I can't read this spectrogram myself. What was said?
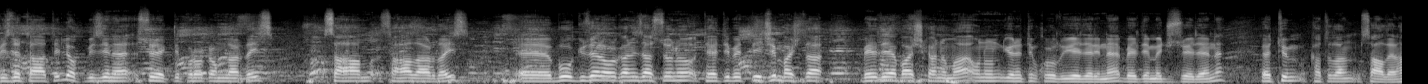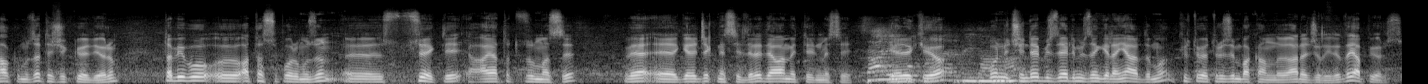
bizde tatil yok. Biz yine sürekli programlardayız. Saha, sahalardayız. E, bu güzel organizasyonu tertip ettiği için başta belediye başkanıma, onun yönetim kurulu üyelerine, belediye meclis üyelerine ve tüm katılan sağlayan halkımıza teşekkür ediyorum. Tabii bu e, atasporumuzun e, sürekli hayata tutulması ve e, gelecek nesillere devam ettirilmesi gerekiyor. Bunun için de biz de elimizden gelen yardımı Kültür ve Turizm Bakanlığı aracılığıyla da yapıyoruz.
